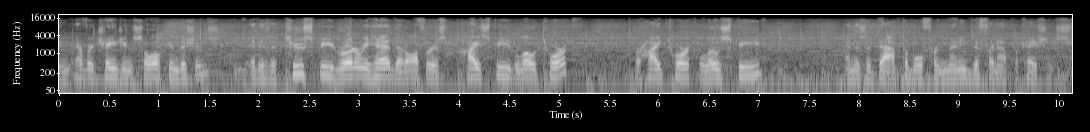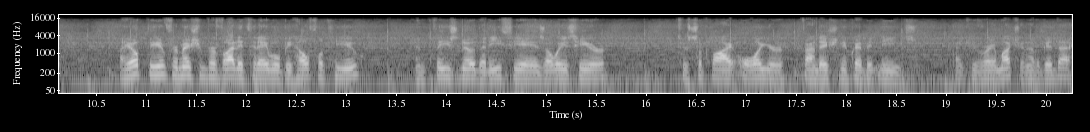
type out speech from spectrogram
in ever-changing soil conditions. It is a two-speed rotary head that offers high-speed, low torque, or high torque, low speed, and is adaptable for many different applications. I hope the information provided today will be helpful to you, and please know that ECA is always here to supply all your foundation equipment needs. Thank you very much and have a good day.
